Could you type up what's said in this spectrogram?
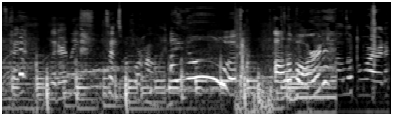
It's been literally since before Halloween. I know. All aboard. All aboard.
